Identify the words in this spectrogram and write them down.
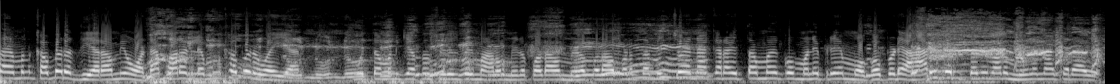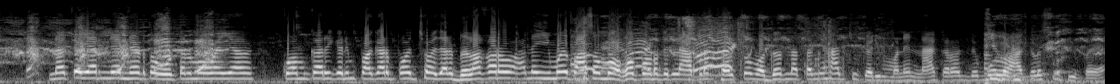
થાય મને ખબર હતી યાર. અમે ઓઢા ફરે એટલે મને ખબર હોય યાર. હું તમને કહેતો સુરેશભાઈ મારો મેળ પડાવો મેળ પડાવો પણ તમે ચોય ના કરાવી તમે કહો મને પ્રેમ મોઘો પડે. હારું કરી તમે મારો મેળ ના કરાવ્યો ના કે યાર ને નેટ તો હોટલમાં હોય યાર. કોમ કરી કરીને પગાર પાંચ છ હજાર ભેળા કરો અને એમાં પાછો મોઘો પડો તો એટલે આપણે ખર્ચો વધો જ ના. તમે સાચું કરી મને ના કરવા જો બોલો આગળ શું થયું ભાઈ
